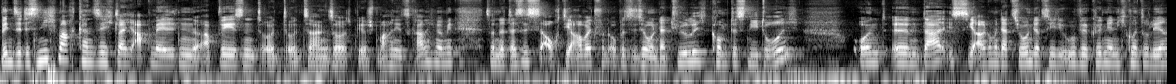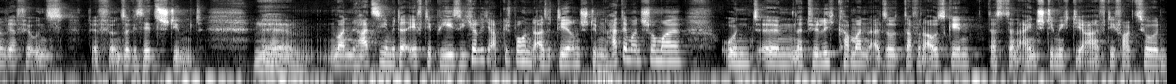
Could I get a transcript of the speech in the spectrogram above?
wenn sie das nicht macht, kann sie sich gleich abmelden, abwesend und, und sagen, so, wir machen jetzt gar nicht mehr mit, sondern das ist auch die Arbeit von Opposition. Natürlich kommt es nie durch und ähm, da ist die Argumentation der CDU, wir können ja nicht kontrollieren, wer für uns, wer für unser Gesetz stimmt. Mhm. Ähm, man hat sich mit der FDP sicherlich abgesprochen, also deren Stimmen hatte man schon mal. Und ähm, natürlich kann man also davon ausgehen, dass dann einstimmig die AfD-Fraktion,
